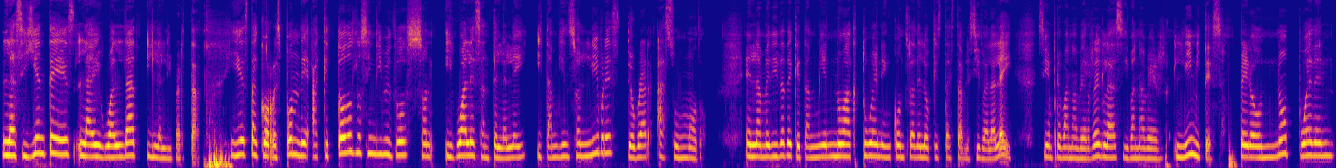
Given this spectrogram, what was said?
La siguiente es la igualdad y la libertad, y esta corresponde a que todos los individuos son iguales ante la ley y también son libres de obrar a su modo, en la medida de que también no actúen en contra de lo que está establecido a la ley. Siempre van a haber reglas y van a haber límites, pero no pueden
